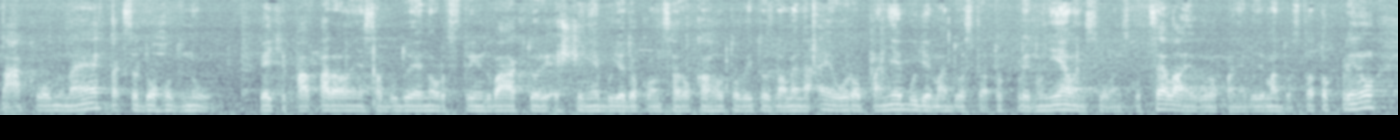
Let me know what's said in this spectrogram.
náklonné, tak sa dohodnú. Viete, paralelne sa buduje Nord Stream 2, ktorý ešte nebude do konca roka hotový. To znamená, Európa nebude mať dostatok plynu, nie len Slovensko, celá Európa nebude mať dostatok plynu.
